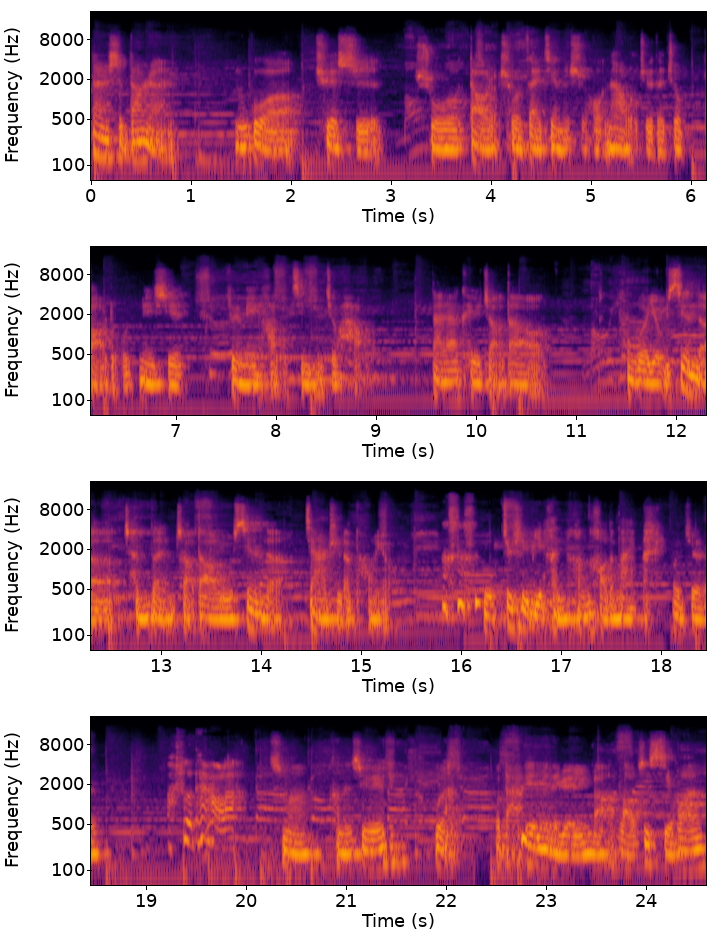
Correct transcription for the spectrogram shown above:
但是当然，如果确实说到了说再见的时候，那我觉得就保留那些最美好的记忆就好了。大家可以找到通过有限的成本找到无限的价值的朋友，这是一笔很很好的买卖，我觉得。啊，说的太好了。是吗？可能是因为我我打店面的原因吧，老是喜欢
